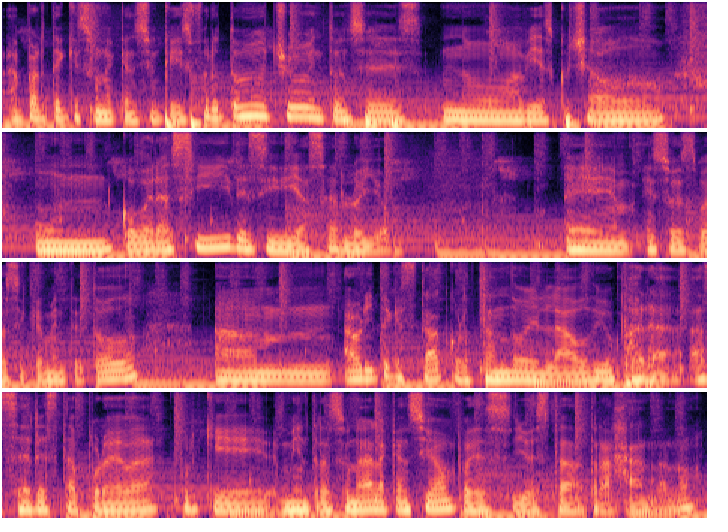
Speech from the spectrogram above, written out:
Aparte que es una canción que disfruto mucho, entonces no había escuchado un cover así, decidí hacerlo yo. Eh, eso es básicamente todo ahorita que estaba cortando el audio para hacer esta prueba, porque mientras sonaba la canción, pues yo estaba trabajando, ¿no?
